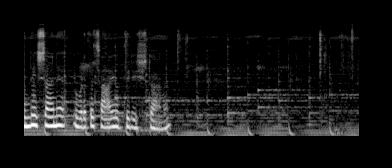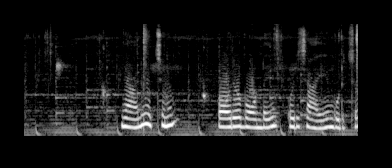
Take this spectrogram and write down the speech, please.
എന്റെ ഇഷാന് ഇവിടുത്തെ ചായ ഒത്തിരി ഇഷ്ടമാണ് ഞാനും അച്ഛനും ഓരോ ബോണ്ടയും ഒരു ചായയും കുടിച്ചു.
